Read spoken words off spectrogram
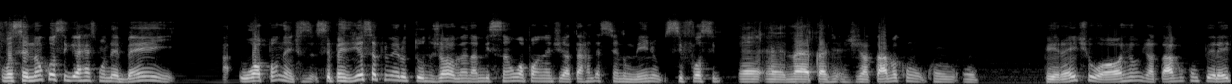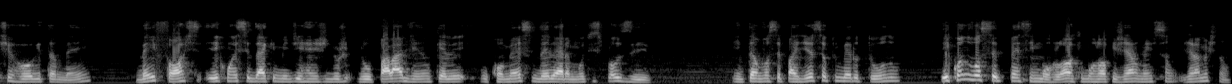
você não conseguia responder bem o oponente, você perdia seu primeiro turno jogando a missão, o oponente já estava descendo o mínimo. Se fosse, é, é, na época, a gente já estava com, com o Pirate Warrior, já estava com o Pirate Rogue também, bem forte, e com esse deck mid-range do, do, Paladino, que ele, o começo dele era muito explosivo. Então você perdia seu primeiro turno, e quando você pensa em Murloc, Murloc geralmente são, geralmente não,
